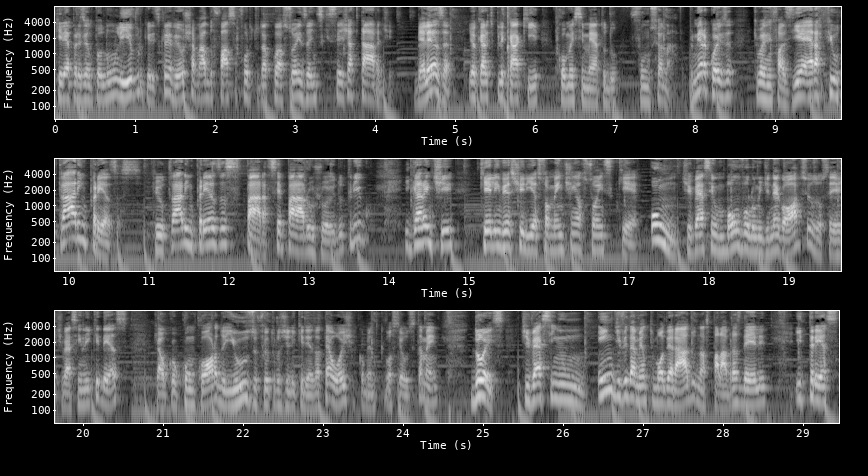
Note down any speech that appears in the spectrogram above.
que ele apresentou num livro que ele escreveu chamado Faça Fortuna com Ações Antes que Seja Tarde. Beleza? E eu quero te explicar aqui como esse método funcionava. A primeira coisa que a gente fazia era filtrar empresas. Filtrar empresas para separar o joio do trigo e garantir que ele investiria somente em ações que, um, tivessem um bom volume de negócios, ou seja, tivessem liquidez, que é o que eu concordo e uso filtros de liquidez até hoje, recomendo que você use também. Dois, tivessem um endividamento moderado, nas palavras dele. E três,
